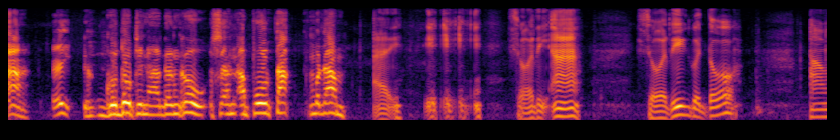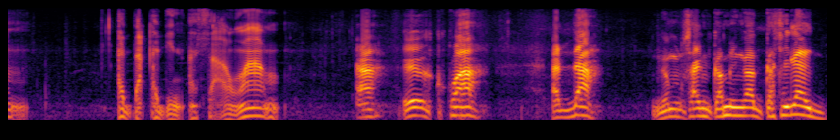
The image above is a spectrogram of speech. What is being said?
Ah, eh, gudo tinagan ko. Saan apultak, madam? Ay, sorry ah. Sorry, Gudo. Um, ada ka din asawam. Ah, eh, kwa. Adda. Ngam saan kami nga agkasilid.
